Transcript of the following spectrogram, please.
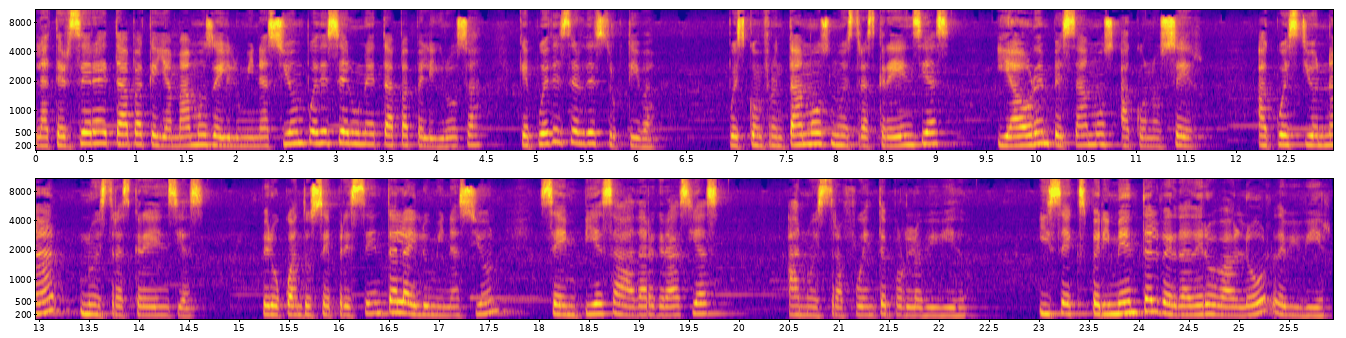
La tercera etapa que llamamos de iluminación puede ser una etapa peligrosa que puede ser destructiva, pues confrontamos nuestras creencias y ahora empezamos a conocer, a cuestionar nuestras creencias, pero cuando se presenta la iluminación se empieza a dar gracias a nuestra fuente por lo vivido y se experimenta el verdadero valor de vivir,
